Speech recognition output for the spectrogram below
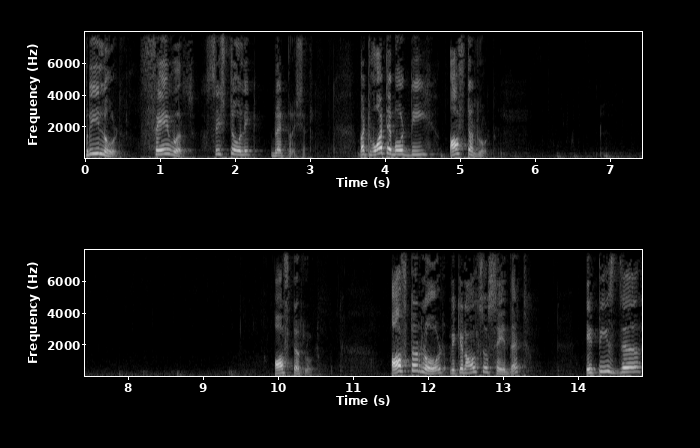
Preload favors systolic blood pressure. But what about the afterload? Afterload. Afterload, we can also say that it is the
